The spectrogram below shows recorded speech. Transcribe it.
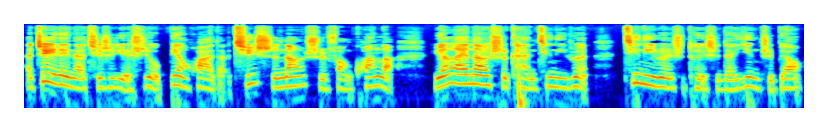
那这一类呢其实也是有变化的，其实呢是放宽了。原来呢是看净利润，净利润是退市的硬指标。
